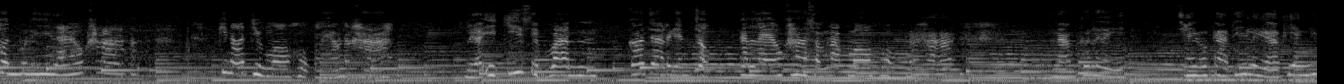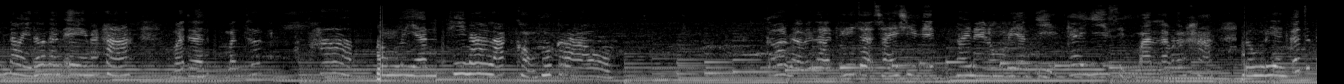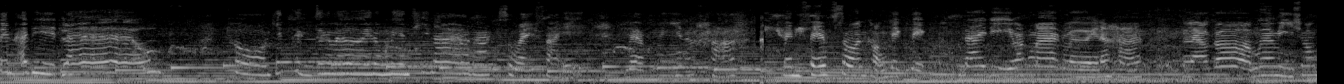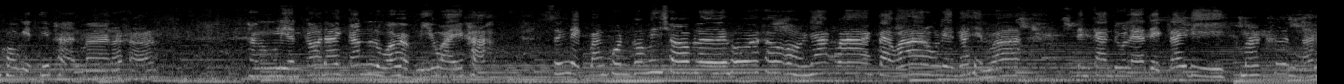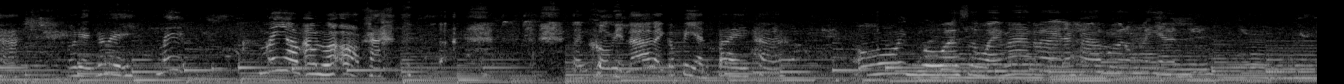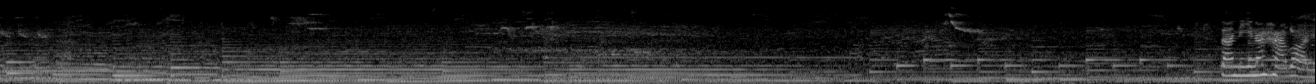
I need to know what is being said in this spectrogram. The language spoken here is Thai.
ชนบุรีแล้วค่ะ พี่น็อตอยู่ม .6 แล้วนะคะ เหลืออีก 20 วันก็จะเรียนจบกันแล้วค่ะสำหรับม .6 นะคะน้ำก็เลยใช้โอกาสที่เหลือเพียงนิดหน่อยเท่านั้นเองนะคะ มาเดินบันทึกภาพโรงเรียนที่น่ารักของพวกเรา เซฟโซนของเด็กๆนะ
